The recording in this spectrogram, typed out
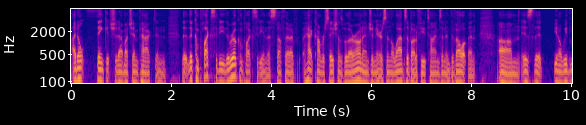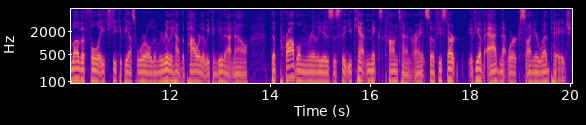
I don't think it should have much impact. And the, the complexity, the real complexity in this stuff that I've had conversations with our own engineers in the labs about a few times and in development um, is that you know we'd love a full HTTPS world and we really have the power that we can do that now the problem really is is that you can't mix content right so if you start if you have ad networks on your web page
